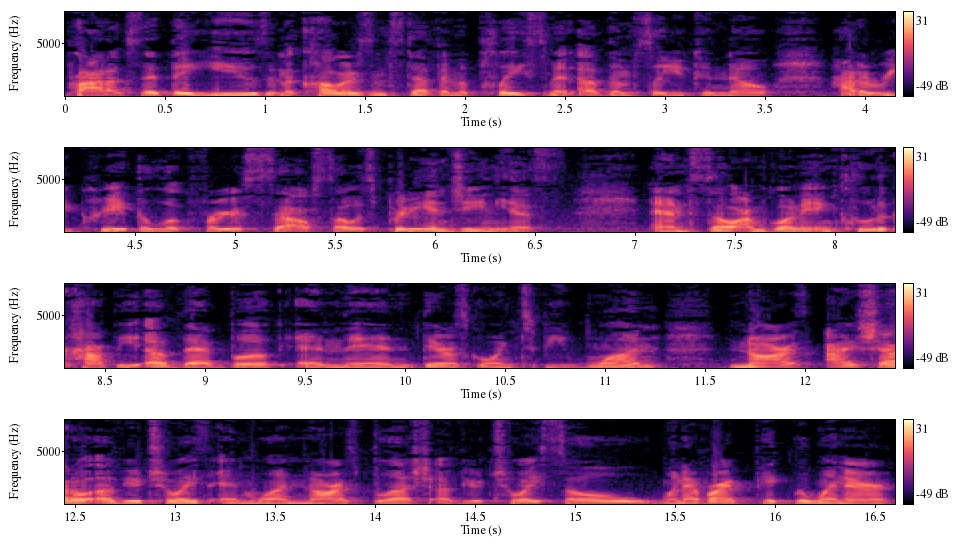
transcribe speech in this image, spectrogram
products that they use and the colors and stuff and the placement of them so you can know how to recreate the look for yourself. So it's pretty ingenious. And so I'm going to include a copy of that book and then there's going to be one NARS eyeshadow of your choice and one NARS blush of your choice. So whenever I pick the winner,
